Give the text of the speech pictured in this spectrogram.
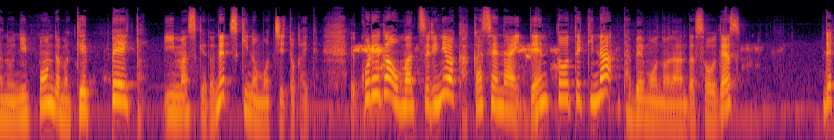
あの日本では月餅と言いますけどね月の餅と書いて。これがお祭りには欠かせない伝統的な食べ物なんだそうです。で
